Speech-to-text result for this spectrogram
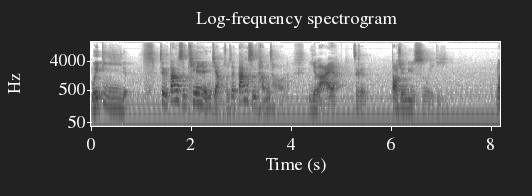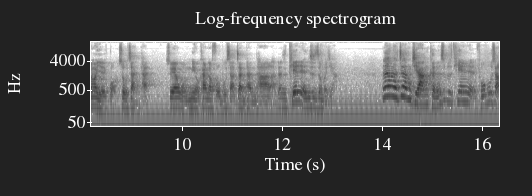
为第一的。这个当时天人讲说，在当时唐朝以来啊，这个道宣律师为第一，那么也广受赞叹。虽然我们没有看到佛菩萨赞叹他了，但是天人是这么讲。那么这样讲，可能是不是天人佛菩萨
